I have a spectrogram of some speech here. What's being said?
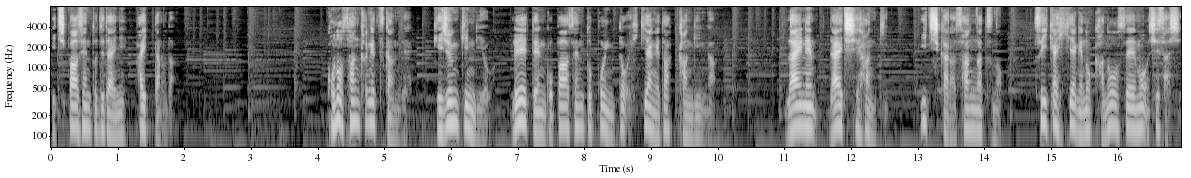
1%時代に入ったのだ。この3ヶ月間で基準金利を0.5%ポイント引き上げた還銀が、来年第一四半期1から3月の追加引き上げの可能性も示唆し、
